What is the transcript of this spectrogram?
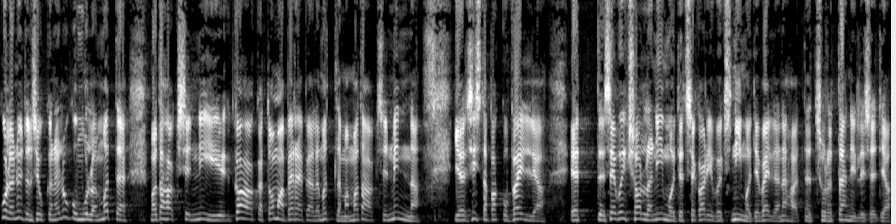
kuule, nüüd on niisugune lugu, mul on mõte, ma tahaksin nii ka hakata oma pere peale mõtlema, ma tahaksin minna. ja siis ta pakub välja, et see võiks olla niimoodi, et see kari võiks niimoodi välja näha, et need suured tähnilised ja,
